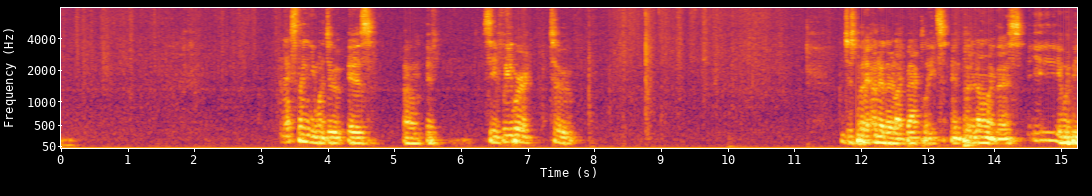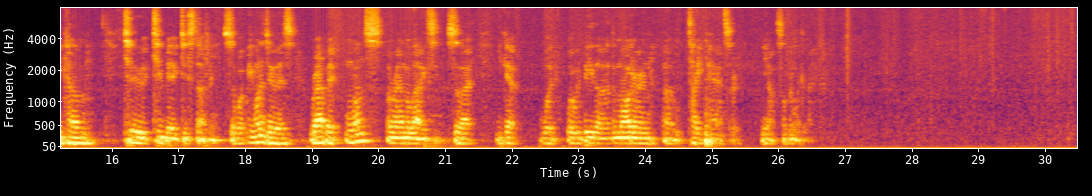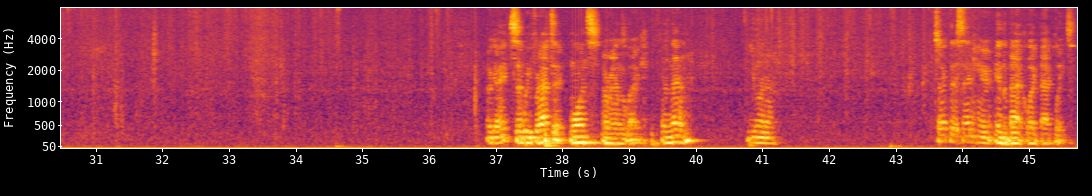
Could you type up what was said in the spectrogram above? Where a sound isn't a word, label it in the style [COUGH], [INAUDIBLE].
Next thing you want to do is, um, if see if we were to just put it under their like back pleats and put it on like this, it would become too too big, too stuffy. So what we want to do is wrap it once around the legs so that you get what what would be the the modern um, tight pants or you know something like that. Okay, so we've wrapped it once around the leg, and then you want to tuck this in here in the back like back pleats.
